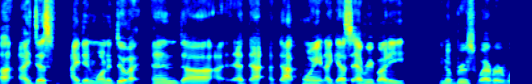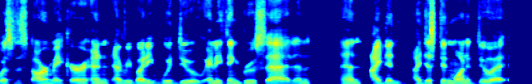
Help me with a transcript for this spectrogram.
uh, I just I didn't want to do it. And uh, at that at that point, I guess everybody, you know, Bruce Weber was the star maker, and everybody would do anything Bruce said, and and I didn't. I just didn't want to do it,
